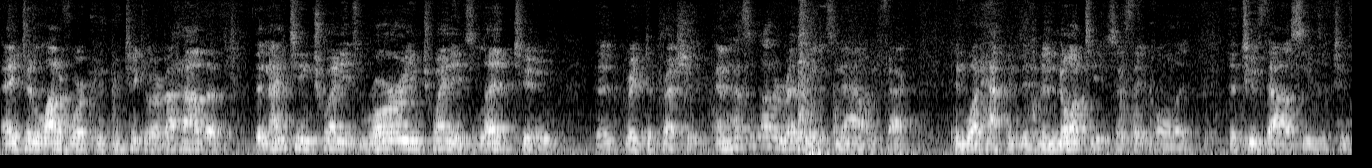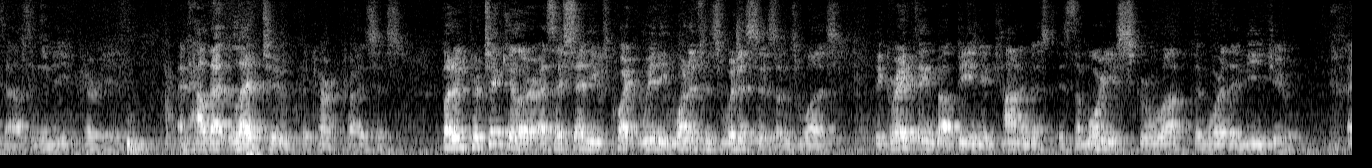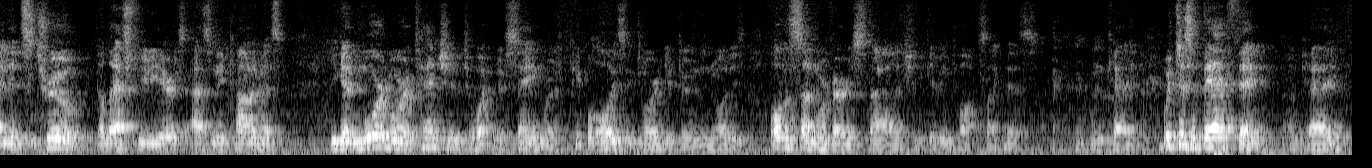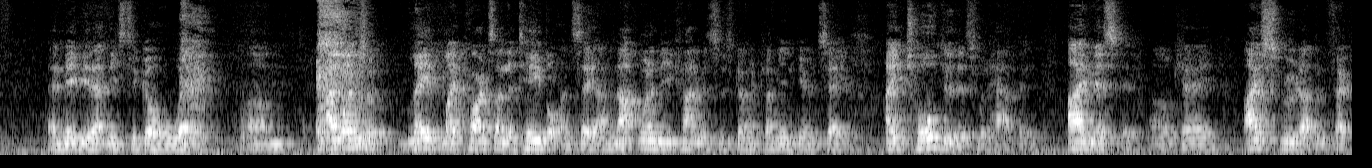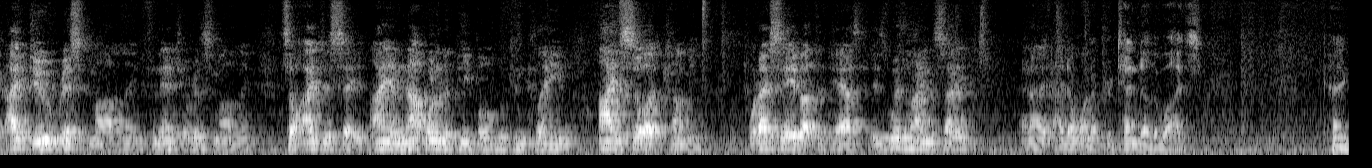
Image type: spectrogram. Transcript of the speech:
And he did a lot of work in particular about how the, the 1920s, roaring 20s, led to the Great Depression. And it has a lot of resonance now, in fact, in what happened in the noughties, as they call it, the 2000s, the 2008 period, and how that led to the current crisis. But in particular, as I said, he was quite witty. One of his witticisms was the great thing about being an economist is the more you screw up, the more they need you. And it's true, the last few years as an economist, you get more and more attention to what you're saying, whereas people always ignored you during the noughties. All of a sudden, we're very stylish in giving talks like this, okay? Which is a bad thing, okay? And maybe that needs to go away. Um, I want to lay my cards on the table and say, I'm not one of the economists who's going to come in here and say, I told you this would happen. I missed it, okay? I screwed up. In fact, I do risk modeling, financial risk modeling. So I just say, I am not one of the people who can claim I saw it coming. What I say about the past is with hindsight, and I, I don't want to pretend otherwise. Okay?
